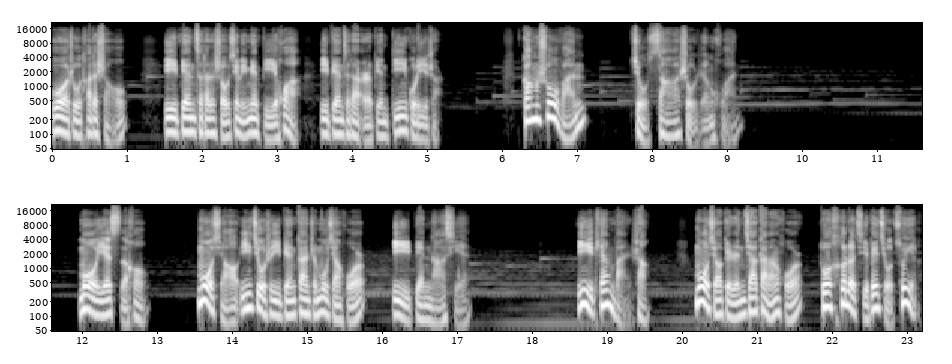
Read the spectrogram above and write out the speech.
握住他的手，一边在他的手心里面比划，一边在他耳边嘀咕了一阵。刚说完，就撒手人寰。莫爷死后，莫小依旧是一边干着木匠活，一边拿鞋。一天晚上，莫小给人家干完活，多喝了几杯酒，醉了。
